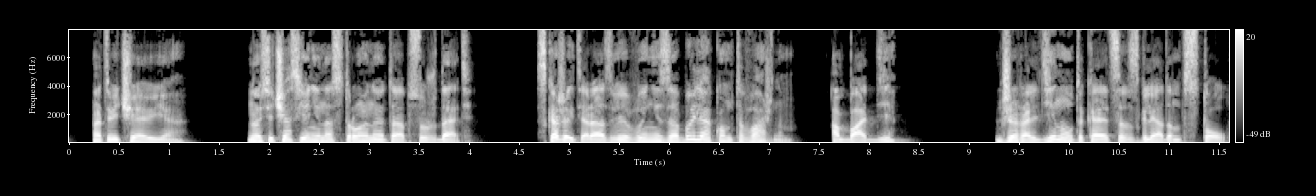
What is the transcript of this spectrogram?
— отвечаю я. «Но сейчас я не настроен это обсуждать. «Скажите, а разве вы не забыли о ком-то важном? О Бадди?» Джеральдина утыкается взглядом в стол.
